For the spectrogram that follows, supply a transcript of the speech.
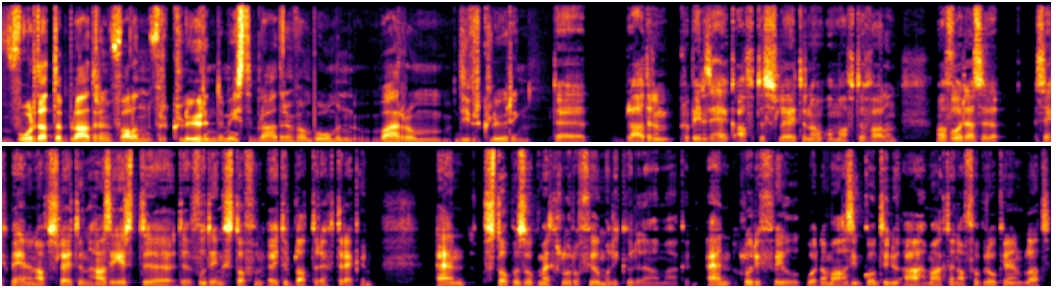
Voordat de bladeren vallen, verkleuren de meeste bladeren van bomen. Waarom die verkleuring? De bladeren proberen ze eigenlijk af te sluiten om, om af te vallen. Maar voordat ze zich beginnen afsluiten, gaan ze eerst de, de voedingsstoffen uit het blad terugtrekken. En stoppen ze ook met chlorofielmoleculen aanmaken. En chlorofiel wordt normaal gezien continu aangemaakt en afgebroken in het blad.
